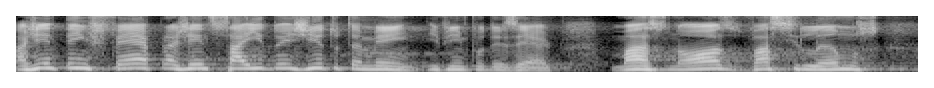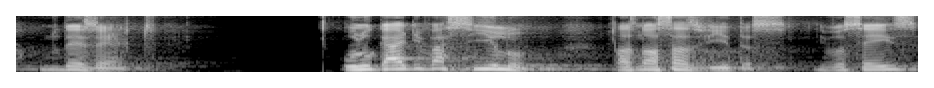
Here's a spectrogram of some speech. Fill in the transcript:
A gente tem fé para a gente sair do Egito também e vir para o deserto, mas nós vacilamos no deserto. O lugar de vacilo das nossas vidas. E vocês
